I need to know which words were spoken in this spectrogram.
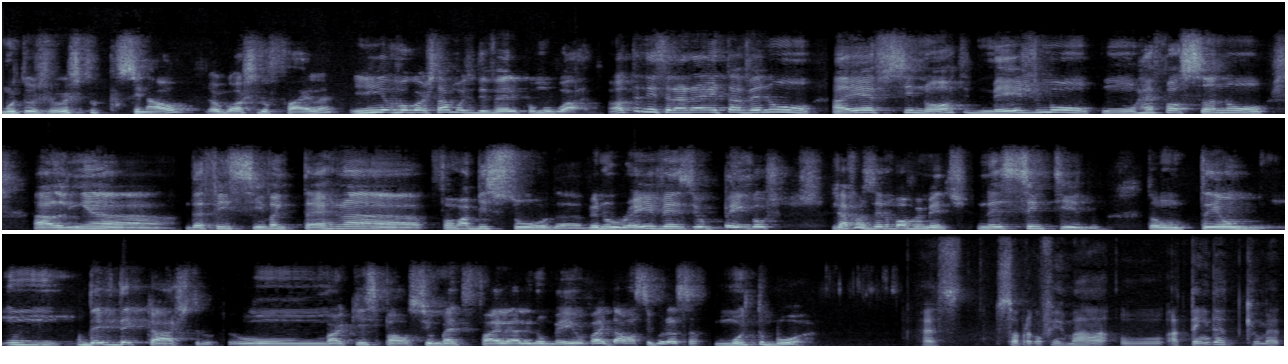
muito justo, por sinal. Eu gosto do Fyler e eu vou gostar muito de ver ele como guarda. É uma tendência, né? A gente tá vendo a EFC Norte mesmo com, reforçando a linha defensiva interna de forma absurda. Vendo o Ravens e o Bengals já fazendo movimentos nesse sentido. Então, ter um, um David De Castro, um Marquis Paulson e o Matt Fyler ali no meio vai dar uma segurança muito boa. É, só para confirmar, o, a tenda que o Matt,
